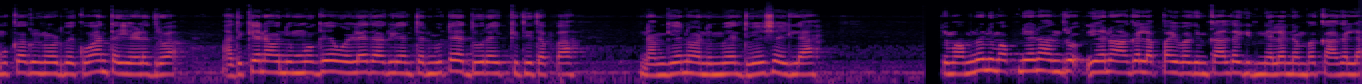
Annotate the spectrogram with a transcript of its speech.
ಮುಖಗಳು ನೋಡಬೇಕು ಅಂತ ಹೇಳಿದ್ರು. ಅದಕ್ಕೆ ನಾವು ನಿಮಗೆ ಒಳ್ಳೇದಾಗಲಿ ಅಂತಂದ್ಬಿಟ್ಟೆ ದೂರ ಇಕ್ಕಿದ್ದಿದ್ದಪ್ಪ ನಮಗೇನು ನಿಮ್ಮ ಮೇಲೆ ದ್ವೇಷ ಇಲ್ಲ. ನಿಮ್ಮ ಅಮ್ಮನೂ ನಿಮ್ಮ ಅಪ್ಪನೇನೋ ಅಂದರು, ಏನೂ ಆಗಲ್ಲಪ್ಪ ಇವಾಗಿನ ಕಾಲದಾಗ ಇದನ್ನೆಲ್ಲ ನಂಬೋಕ್ಕಾಗಲ್ಲ.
